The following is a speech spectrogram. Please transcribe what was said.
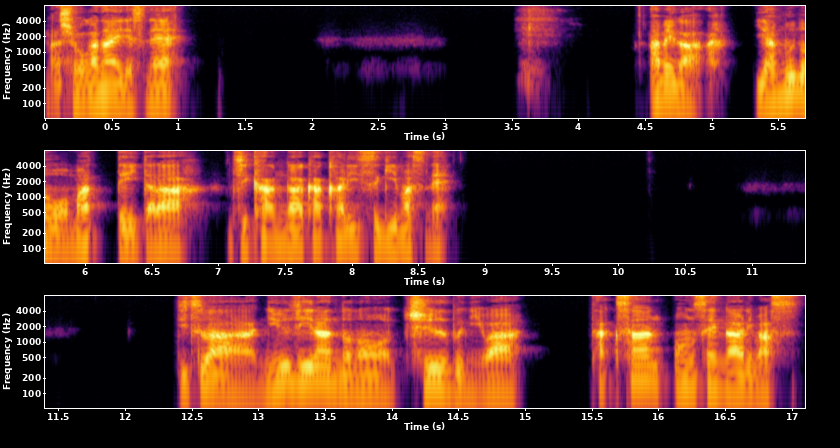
まあしょうがないですね。雨が止むのを待っていたら時間がかかりすぎますね。実はニュージーランドの中部にはたくさん温泉があります。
